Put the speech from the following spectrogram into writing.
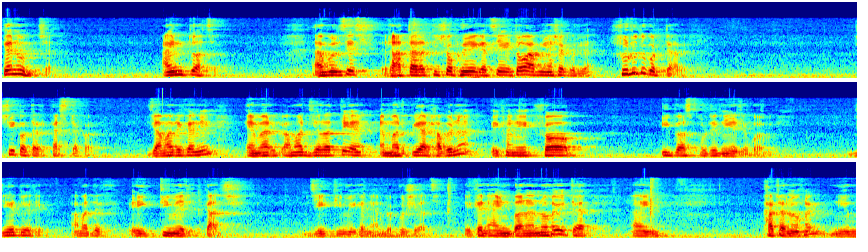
কেন হচ্ছে? আইন তো আছে। আমি বলছি, রাতারাতি সব হয়ে গেছে, এটাও আমি আশা করি না। শুরু তো করতে হবে। সে কথার কাজটা কর। যে আমার এখানে, এমআর, আমার জেলাতে এমআরপি আর হবে না, এখানে সব ই পাসপোর্টে নিয়ে যাব আমি। যেহেতু আমাদের এই টিমের কাজ যে টিম এখানে আমরা বসে আছি। এখানে আইন বানানো হয়, এটা আইন খাটানো হয়, নিয়ম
